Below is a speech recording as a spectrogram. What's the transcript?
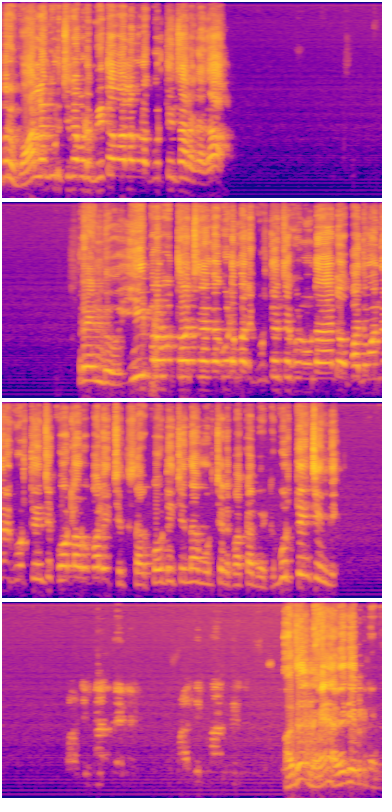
మరి వాళ్ళని గురించినప్పుడు మిగతా వాళ్ళని కూడా గుర్తించాలి కదా? రెండు ఈ ప్రభుత్వం వచ్చినాక కూడా మరి గుర్తించకుండా ఉండదంటే పది మందిని గుర్తించి కోట్ల రూపాయలు ఇచ్చింది. సార్ కోటి ఇచ్చిందా ముడిచడి పక్క పెట్టి. గుర్తించింది. అదేనే అదే చెప్పినాను.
